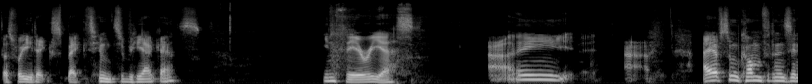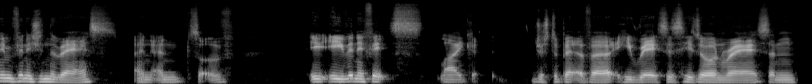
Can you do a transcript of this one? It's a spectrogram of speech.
that's what you'd expect him to be, I guess. In theory, yes. I I have some confidence in him finishing the race, and and sort of even if it's like just a bit of a he races his own race and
